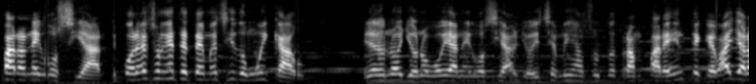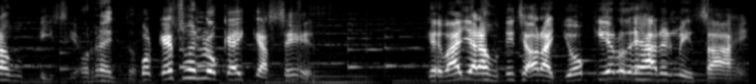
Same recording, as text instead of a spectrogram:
para negociar. Y por eso en este tema he sido muy cauto. Y yo, no, yo no voy a negociar, yo hice mis asuntos transparentes, que vaya a la justicia. Correcto. Porque eso es lo que hay que hacer. Que vaya a la justicia. Ahora, yo quiero dejar el mensaje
